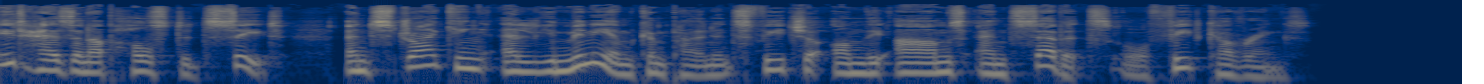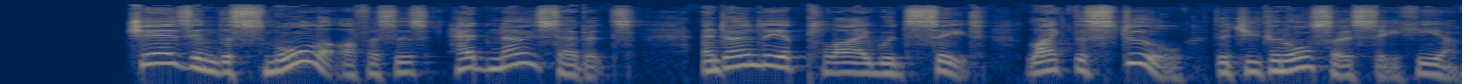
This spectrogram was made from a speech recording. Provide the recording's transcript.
It has an upholstered seat, and striking aluminium components feature on the arms and sabots or feet coverings. Chairs in the smaller offices had no sabots and only a plywood seat, like the stool that you can also see here.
